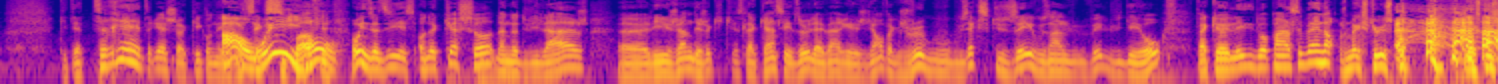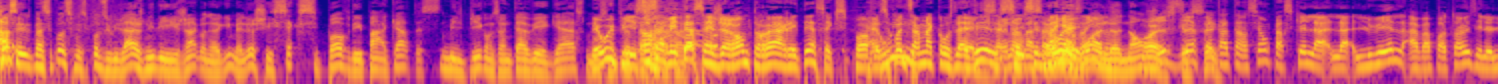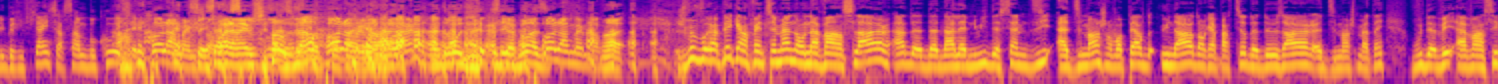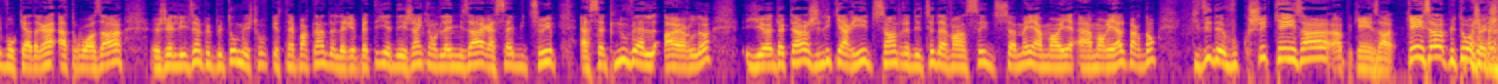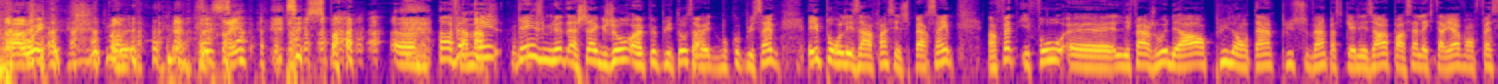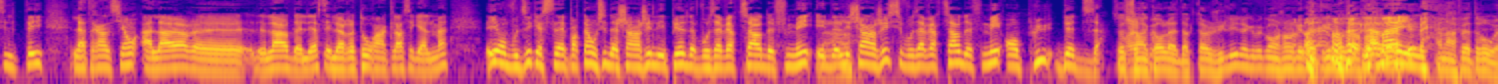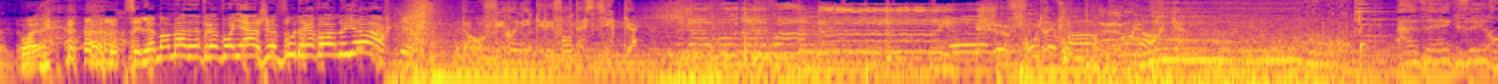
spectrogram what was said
qui était très, très choqué qu'on ait Ah écrit Sexy oui? Puff. Oh. Il nous a dit, on a que ça dans notre village. Euh, les jeunes déjà qui crissent le camp, c'est dur de laver en région. Fait que je veux vous, vous excuser, vous enlever le vidéo. Fait que là, il doit penser, ben non, je m'excuse pas. m'excuse pas, c'est parce que c'est pas, c'est pas du village ni des gens qu'on a ri, mais là, chez Sexy Puff, des pancartes à 6000 pieds comme si on était à Vegas. Mais oui, puis si ça avait été à Saint-Jérôme, t'aurais arrêté à Sexy Puff. Ben c'est oui. pas nécessairement à cause de la ville, c'est c'est le magasin. ouais, le nom. Juste dire, c'est. faites attention parce que la- la- l'huile à vapoteuse et le lubrifiant, ils se ressemblent beaucoup et c'est pas la même C'est chose. pas la même chose, non? C'est pas la même affaire. Un drôle de, C'est buzz. pas la même affaire. Je veux vous rappeler qu'en fin de semaine, on avance l'heure. hein, dans la nuit de samedi à dimanche, on va perdre une heure. Donc, à partir de deux heures euh, dimanche matin, vous devez avancer vos cadrans à trois heures. Euh, Je l'ai dit un peu plus tôt, mais je trouve que c'est important de le répéter. Il y a des gens qui ont de la misère à s'habituer à cette nouvelle heure-là. Il y a Dr Julie Carrier du Centre d'études avancées du sommeil à Montréal, à Montréal pardon, qui dit de vous coucher 15 heures, ah, 15 heures, 15 heures plus tôt à chaque jour. Ah oui. C'est simple. C'est super. en fait, ça marche. 15, 15 minutes à chaque jour, un peu plus tôt, ça va être beaucoup plus simple. Et pour les enfants, c'est super simple. En fait, il faut euh, les faire jouer dehors plus longtemps, plus souvent, parce que les heures passées à l'extérieur vont faciliter la transition à l'heure euh, de l'heure de l'Est et le retour en classe également. Et on vous dit que c'est important aussi de changer les piles de vos avertisseurs de fumée et de les changer si vos avertisseurs de fumée ont plus de 10 ans. Ça, c'est encore la docteur Julie là, qui veut qu'on change les batteries de nos. La même. Elle en fait trop, elle. Ouais. c'est le moment de notre voyage. Je voudrais voir New York. Dans Véronique et les Fantastiques. Je voudrais voir New York Je voudrais voir New York. avec Véro.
